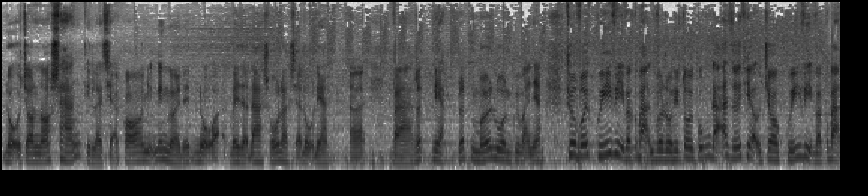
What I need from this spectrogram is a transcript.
độ cho nó sáng thì là sẽ có những cái người đến độ bây giờ đa số là sẽ độ đèn. Đấy. và rất đẹp, rất mới luôn quý bạn nhé. Thưa với quý vị và các bạn, vừa rồi thì tôi cũng đã giới thiệu cho quý vị và các bạn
